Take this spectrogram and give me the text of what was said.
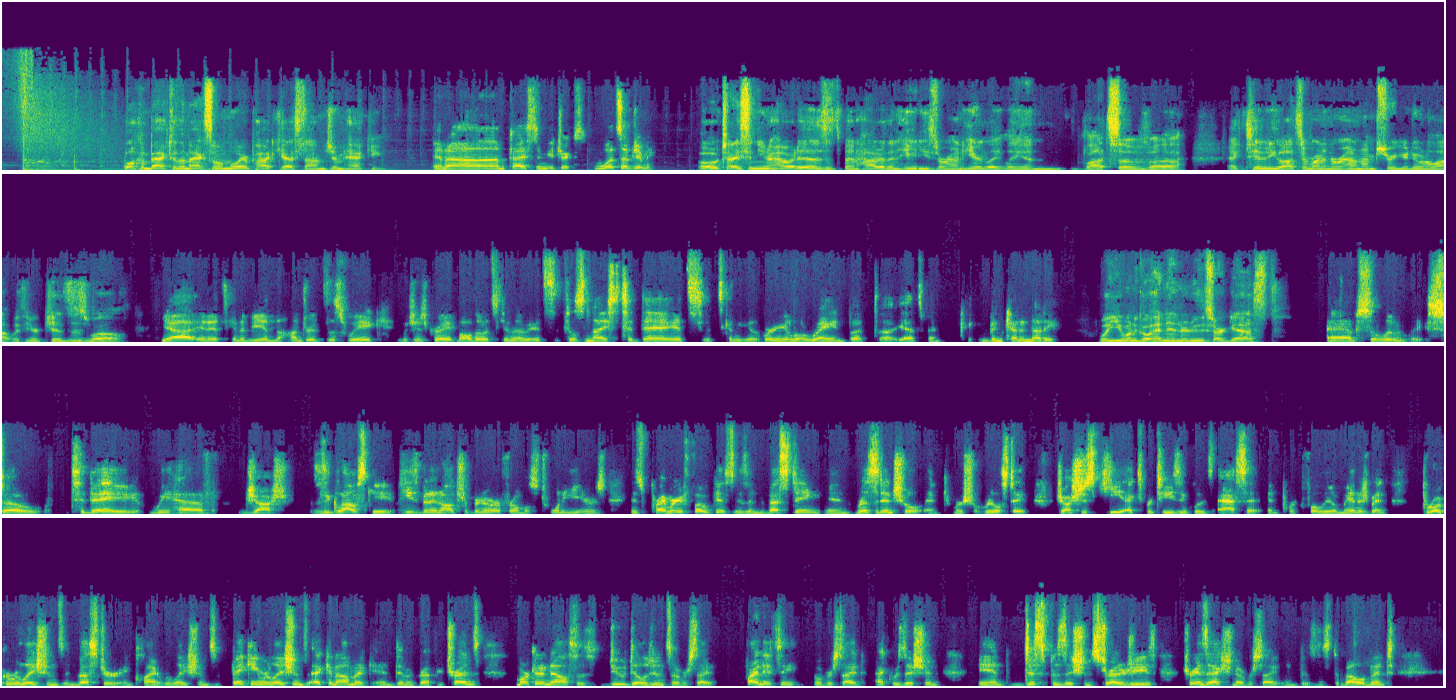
Welcome back to the Maximum Lawyer Podcast. I'm Jim Hacking. And I'm Tyson Mutrux. What's up, Jimmy? Oh, Tyson, you know how it is. It's been hotter than Hades around here lately, and lots of uh, activity, lots of running around. I'm sure you're doing a lot with your kids as well. Yeah, and it's going to be in the hundreds this week, which is great. Although it's going to, it feels nice today. It's it's going to get we're going to get a little rain, but uh, yeah, it's been been kind of nutty. Well, you want to go ahead and introduce our guest? Absolutely. So today we have Josh Zieglowsky. He's been an entrepreneur for almost 20 years. His primary focus is investing in residential and commercial real estate. Josh's key expertise includes asset and portfolio management, broker relations, investor and client relations, banking relations, economic and demographic trends, market analysis, due diligence oversight, financing oversight, acquisition and disposition strategies, transaction oversight, and business development.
